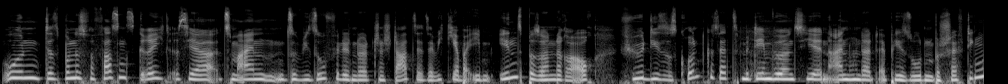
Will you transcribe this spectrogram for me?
Und das Bundesverfassungsgericht ist ja zum einen sowieso für den deutschen Staat sehr, sehr wichtig, aber eben insbesondere auch für dieses Grundgesetz, mit dem wir uns hier in 100 Episoden beschäftigen.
